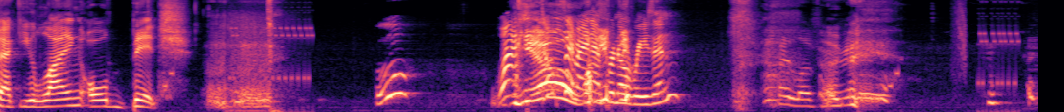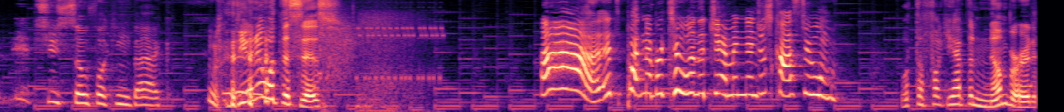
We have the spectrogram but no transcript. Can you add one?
Oldbag, you lying old bitch. Ooh. What? Yo, Don't say my name for no reason. I love her. She's so fucking back. Do you know what this is? Ah, it's button number two in the Jammin' Ninja's costume. What the fuck? You have to number it.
